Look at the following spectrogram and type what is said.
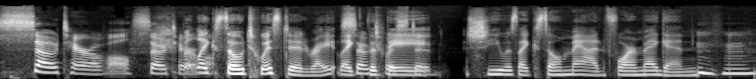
So terrible. So terrible. but like so twisted right like so that twisted. they she was like so mad for megan mm-hmm.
